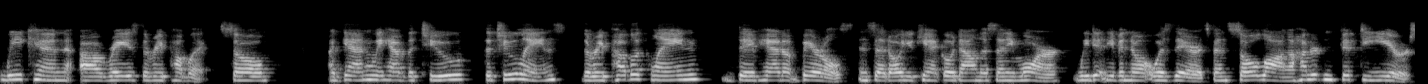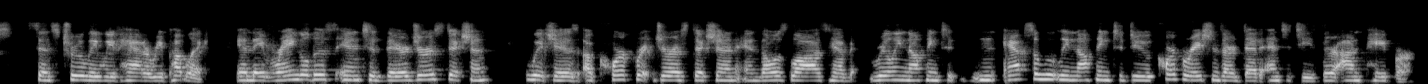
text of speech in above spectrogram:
we can uh, raise the republic. So again, we have the two, the two lanes, the republic lane they've had up barrels and said, "Oh, you can't go down this anymore." We didn't even know it was there. It's been so long, 150 years since truly we've had a republic, and they've wrangled us into their jurisdiction, which is a corporate jurisdiction, and those laws have really nothing to absolutely nothing to do. Corporations are dead entities. They're on paper.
